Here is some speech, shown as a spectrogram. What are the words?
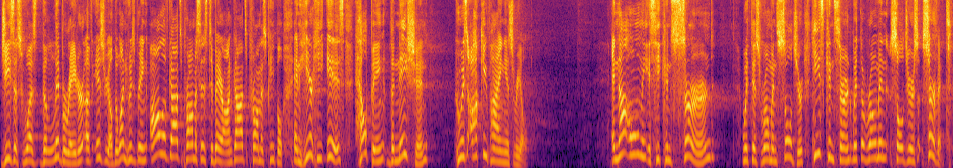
Jesus was the liberator of Israel, the one who's bringing all of God's promises to bear on God's promised people. And here he is helping the nation who is occupying Israel. And not only is he concerned with this Roman soldier, he's concerned with the Roman soldier's servant.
